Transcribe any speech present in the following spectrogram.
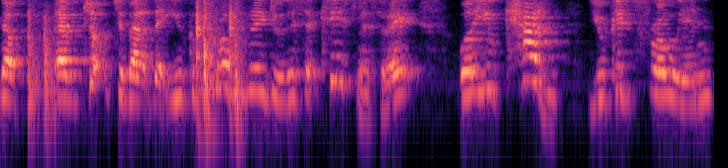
Now, I've talked about that you could probably do this at Christmas, right? Well, you can. You could throw in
